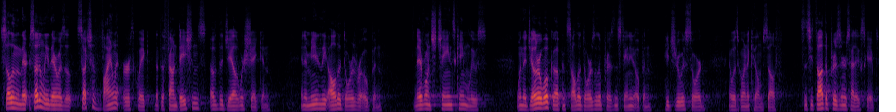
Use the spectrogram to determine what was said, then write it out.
Suddenly there, suddenly there was a, such a violent earthquake that the foundations of the jail were shaken, and immediately all the doors were open, and everyone's chains came loose. When the jailer woke up and saw the doors of the prison standing open, he drew his sword and was going to kill himself, since he thought the prisoners had escaped.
